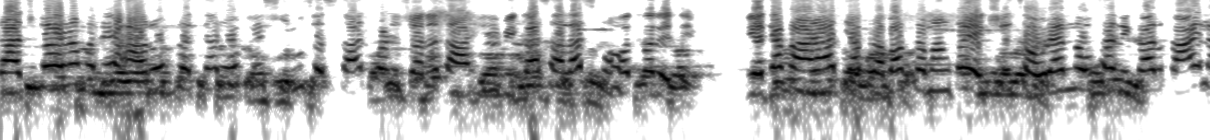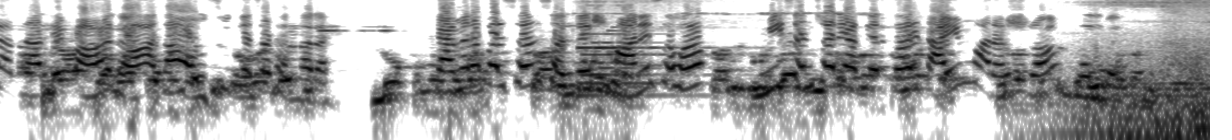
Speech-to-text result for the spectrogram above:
राजकारणामध्ये आरोप प्रत्यारोप हे सुरूच असतात पण जनता ही विकासालाच महत्त्व देते. येत्या काळात या प्रभाग क्रमांक एकशे चौऱ्याण्णवचा निकाल काय लागणार हे पाहणं आता औत्सुक्याचं ठरणार आहे. कॅमेरा पर्सन संदेश मानेसह मी संचारी अखेरकर टाइम महाराष्ट्र मुंबई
